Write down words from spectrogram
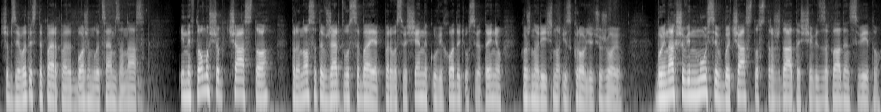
щоб з'явитись тепер перед Божим лицем за нас. І не в тому, щоб часто приносити в жертву себе, як первосвященник увіходить у святиню кожнорічно із кров'ю чужою. Бо інакше він мусів би часто страждати ще від закладин світу.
